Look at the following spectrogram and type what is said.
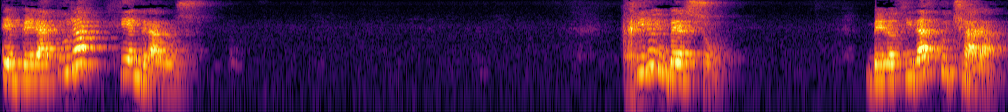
temperatura 100 grados. Giro inverso. Velocidad cuchara.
